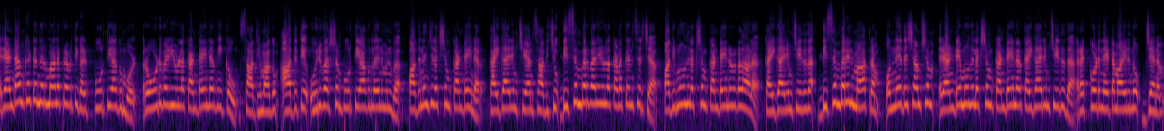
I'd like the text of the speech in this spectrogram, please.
രണ്ടാം ഘട്ട നിർമ്മാണ പ്രവൃത്തികൾ പൂർത്തിയാകുമ്പോൾ റോഡ് വഴിയുള്ള കണ്ടെയ്നർ നീക്കവും സാധ്യമാകും. ആദ്യത്തെ ഒരു വർഷം പൂർത്തിയാകുന്നതിന് മുൻപ് പതിനഞ്ച് ലക്ഷം കണ്ടെയ്നർ കൈകാര്യം ചെയ്യാൻ സാധിച്ചു. ഡിസംബർ വരെയുള്ള കണക്കനുസരിച്ച് പതിമൂന്ന് ലക്ഷം കണ്ടെയ്നറുകളാണ് കൈകാര്യം ചെയ്തത്. ഡിസംബറിൽ മാത്രം ഒന്നേ ദശാംശം രണ്ടേ മൂന്ന് ലക്ഷം കണ്ടെയ്നർ കൈകാര്യം ചെയ്തത് റെക്കോർഡ് നേട്ടമായിരുന്നു. ജനം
